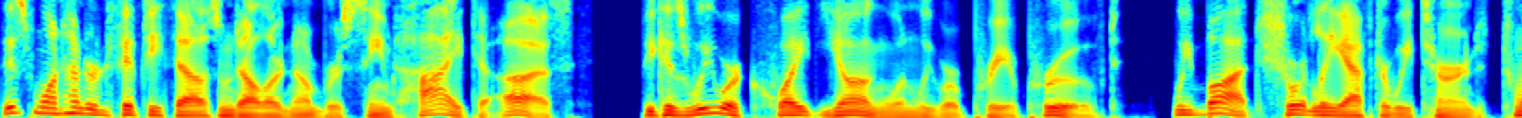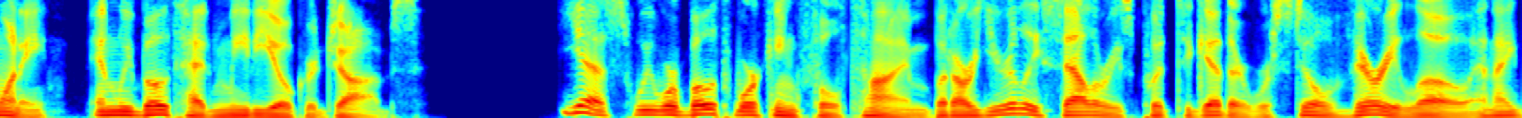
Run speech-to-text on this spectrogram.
This $150,000 number seemed high to us because we were quite young when we were pre approved. We bought shortly after we turned 20, and we both had mediocre jobs. Yes, we were both working full time, but our yearly salaries put together were still very low, and I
